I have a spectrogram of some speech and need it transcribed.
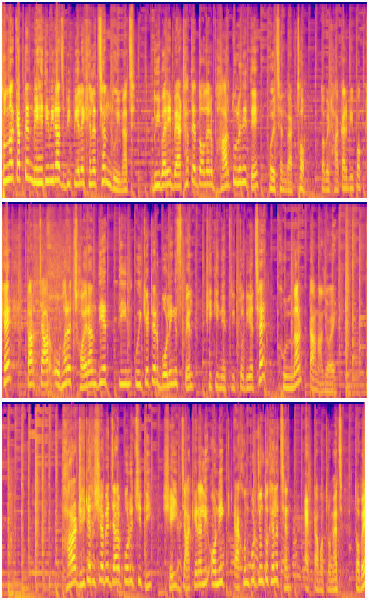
খুলনার ক্যাপ্টেন মেহেদি মিরাজ বিপিএলে খেলেছেন দুই ম্যাচ। দুইবারই ব্যাট হাতে দলের ভার তুলে নিতে হয়েছেন ব্যর্থ। তবে ঢাকার বিপক্ষে তার চার ওভারে ছয় রান দিয়ে তিন উইকেটের বোলিং স্পেল ঠিকই নেতৃত্ব দিয়েছে খুলনার টানা জয় হার্ড হিটার হিসেবে যার পরিচিতি, সেই জাকের আলী অনিক এখন পর্যন্ত খেলেছেন একটা মাত্র ম্যাচ। তবে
